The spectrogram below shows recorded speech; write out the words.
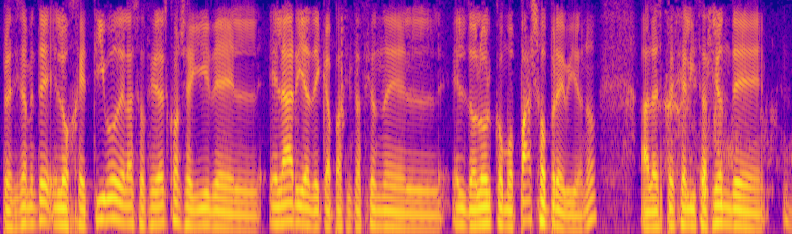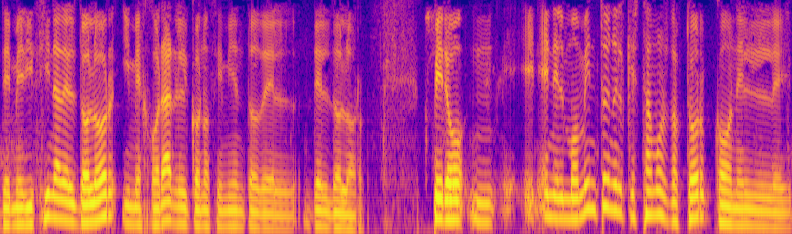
Precisamente el objetivo de la sociedad es conseguir el, el área de capacitación del el dolor como paso previo ¿no? a la especialización de, de, medicina del dolor y mejorar el conocimiento del, del dolor. Pero mm, en el momento en el que estamos, doctor, con el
